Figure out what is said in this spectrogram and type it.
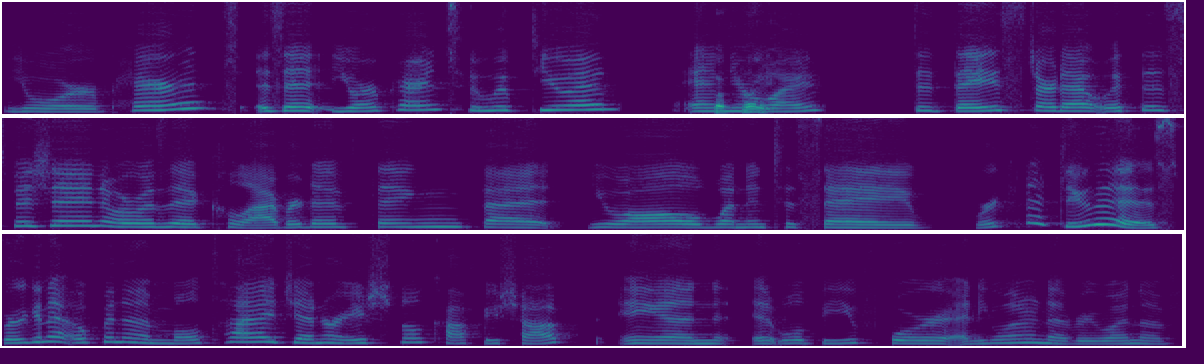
your parents, is it your parents who whipped you in and That's your right. wife? Did they start out with this vision or was it a collaborative thing that you all wanted to say, we're going to do this. We're going to open a multi-generational coffee shop and it will be for anyone and everyone of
